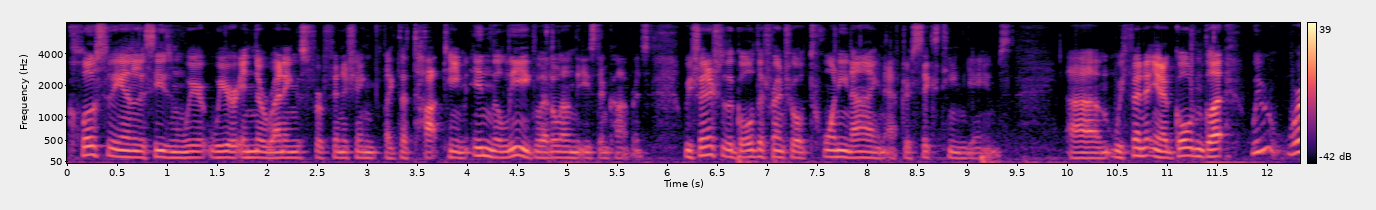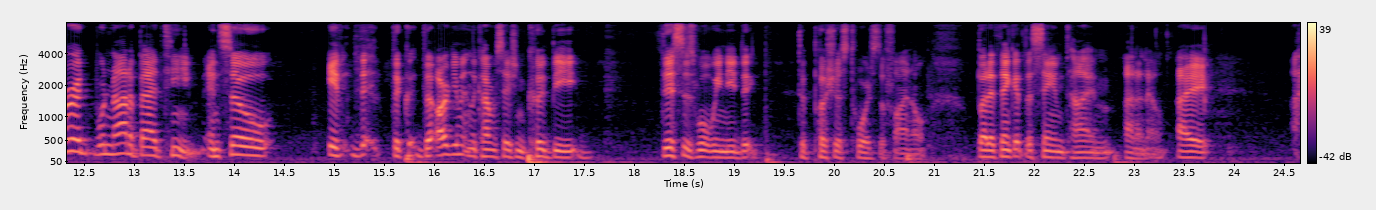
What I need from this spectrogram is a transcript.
close to the end of the season. We're we are in the runnings for finishing like the top team in the league, let alone the Eastern Conference. We finished with a goal differential of 29 after 16 games. Um, we finished, you know, Golden Glove. We were, we're not a bad team, and so if the, the the argument in the conversation could be, this is what we need to to push us towards the final. But I think at the same time, I don't know. I I,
